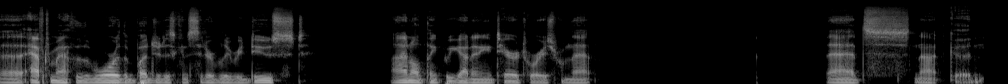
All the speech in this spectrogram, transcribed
uh, aftermath of the war, the budget is considerably reduced. I don't think we got any territories from that. That's not good.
